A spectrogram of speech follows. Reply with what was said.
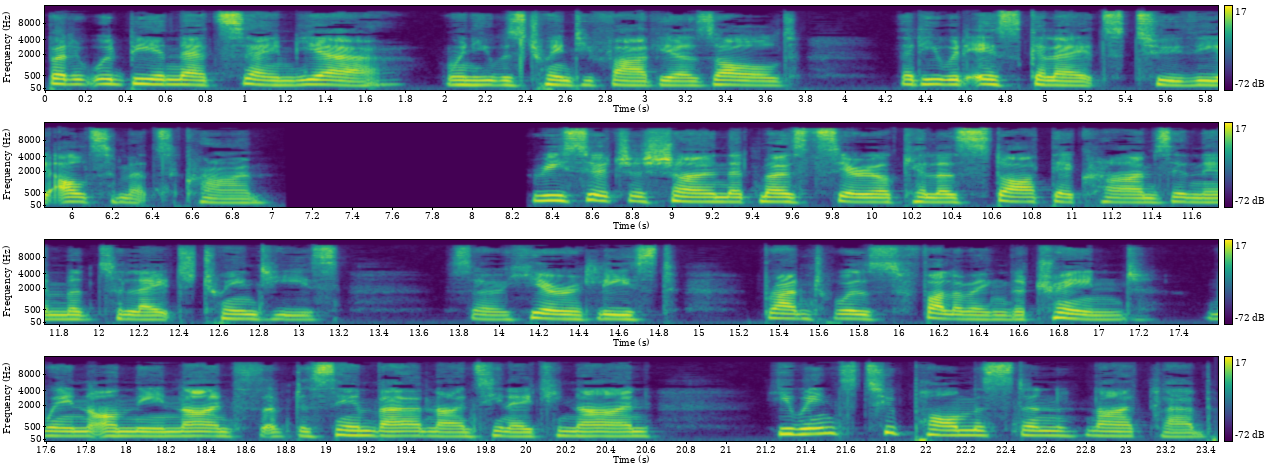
But it would be in that same year, when he was 25 years old, that he would escalate to the ultimate crime. Research has shown that most serial killers start their crimes in their mid to late 20s. So here at least, Brunt was following the trend when on the 9th of December 1989, he went to Palmerston nightclub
